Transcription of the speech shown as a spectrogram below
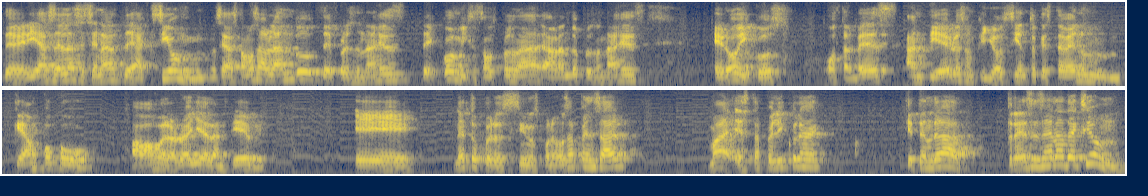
debería ser las escenas de acción. O sea, estamos hablando de personajes de cómics, estamos hablando de personajes heroicos o tal vez antihéroes, aunque yo siento que este Venom queda un poco abajo de la raya del antihéroe. Eh, neto, pero si nos ponemos a pensar, esta película, ¿qué tendrá? ¿Tres escenas de acción?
